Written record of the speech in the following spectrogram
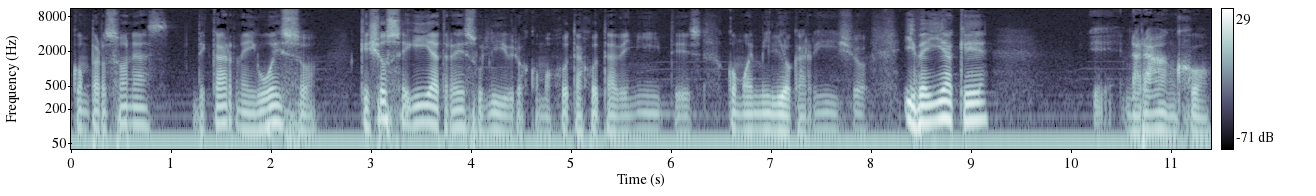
con personas de carne y hueso que yo seguía a través de sus libros, como JJ Benítez, como Emilio Carrillo, y veía que eh, Naranjo,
